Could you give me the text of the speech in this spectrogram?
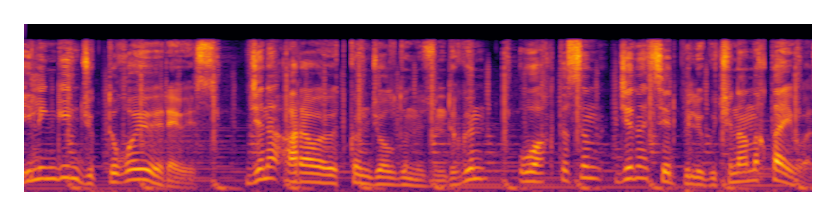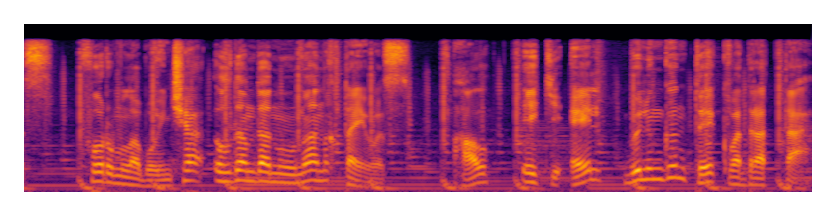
Илинген жүктү кое беребиз. Жана араба өткөн жолдун үзүндүгүн убактысын жана серпилүү күчүн аныктайбыз формула боюнча ылдамданууну аныктайбыз. Ал эки л бөлүнгөн т квадратта.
